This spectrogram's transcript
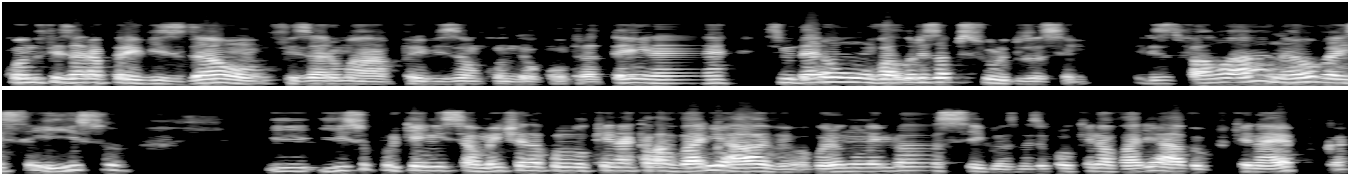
quando fizeram a previsão, fizeram uma previsão quando eu contratei, né? Eles me deram valores absurdos, assim. Eles falam, ah, não, vai ser isso. E isso porque inicialmente eu ainda coloquei naquela variável, agora eu não lembro as siglas, mas eu coloquei na variável, porque na época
